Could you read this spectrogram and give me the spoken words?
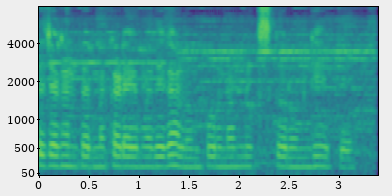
त्याच्यानंतरनं कढईमध्ये घालून पूर्ण मिक्स करून घेते.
